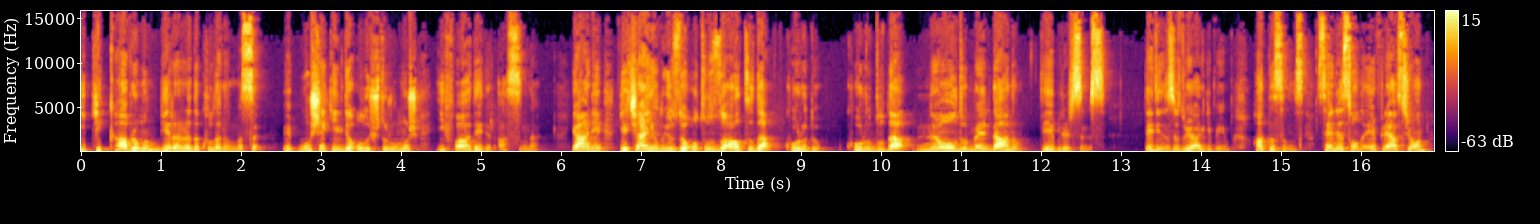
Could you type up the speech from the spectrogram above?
iki kavramın bir arada kullanılması ve bu şekilde oluşturulmuş ifadedir aslında. Yani geçen yıl %36'da korudu. Korudu da ne oldu Melda Hanım diyebilirsiniz. Dediğinizi duyar gibiyim. Haklısınız. Sene sonu enflasyon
